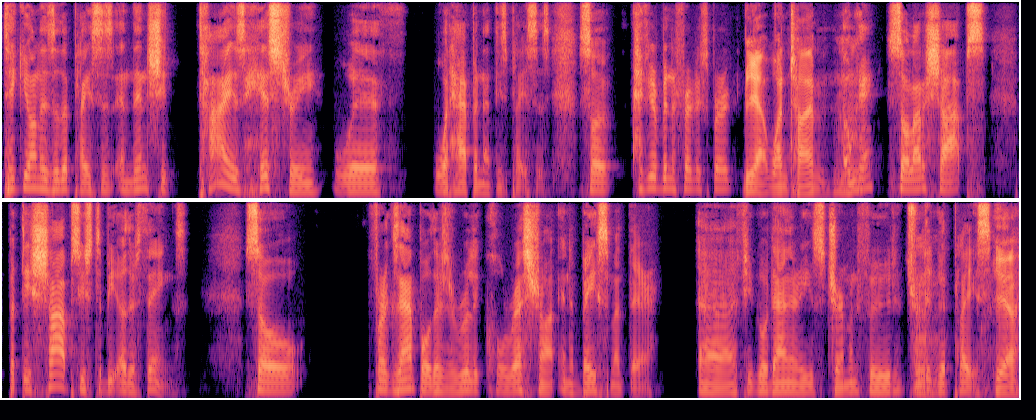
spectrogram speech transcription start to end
take you on these other places. And then she ties history with what happened at these places. So have you ever been to Fredericksburg? Yeah. One time. Mhm. Okay. So a lot of shops, but these shops used to be other things. So, for example, there's a really cool restaurant in the basement there. Uh, if you go down there, and eat German food. It's a really Mhm. good place. Yeah.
